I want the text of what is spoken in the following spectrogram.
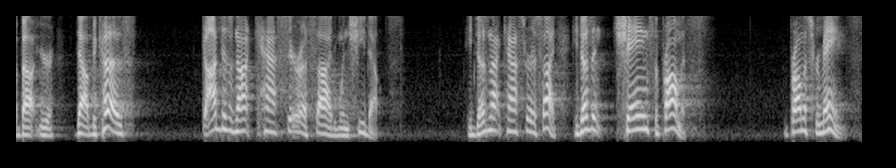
about your doubt because God does not cast Sarah aside when she doubts. He does not cast her aside. He doesn't change the promise. The promise remains.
